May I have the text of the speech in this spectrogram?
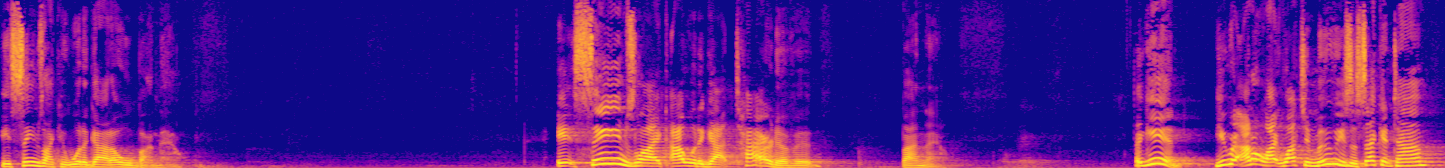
It seems like it would have got old by now. It seems like I would have got tired of it by now. Again, you, I don't like watching movies a second time.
